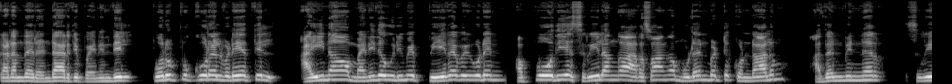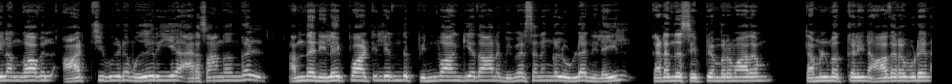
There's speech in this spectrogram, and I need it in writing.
கடந்த இரண்டாயிரத்தி பதினைந்தில் பொறுப்புக்கூறல் விடயத்தில் ஐநா மனித உரிமை பேரவையுடன் அப்போதைய ஸ்ரீலங்கா அரசாங்கம் உடன்பட்டு கொண்டாலும் அதன் பின்னர் ஸ்ரீலங்காவில் ஆட்சி பீடம் ஏறிய அரசாங்கங்கள் அந்த நிலைப்பாட்டிலிருந்து பின்வாங்கியதான விமர்சனங்கள் உள்ள நிலையில் கடந்த செப்டம்பர் மாதம் தமிழ் மக்களின் ஆதரவுடன்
